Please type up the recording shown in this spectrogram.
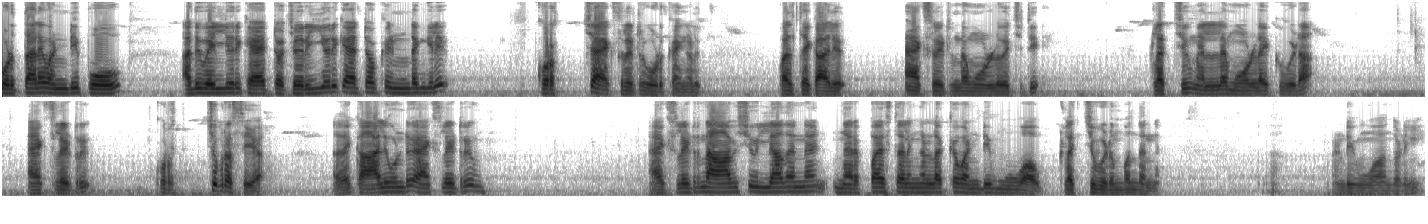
കൊടുത്താലേ വണ്ടി പോവും. അത് വലിയൊരു കാറ്റോ ചെറിയൊരു കാറ്റോ ഒക്കെ ഉണ്ടെങ്കിൽ കുറച്ച് ആക്സിലേറ്റർ കൊടുക്കുക നിങ്ങൾ വലത്തെ കാൽ ആക്സിലേറ്ററിന്റെ മുകളിൽ വെച്ചിട്ട് ക്ലച്ച് മെല്ലെ മുകളിലേക്ക് വിടുക ആക്സിലേറ്റർ കുറച്ച് പ്രസ് ചെയ്യുക അതായത് കാൽ കൊണ്ട് ആക്സിലേറ്റർ ആക്സിലേറ്ററിന്റെ ആവശ്യമില്ലാതെ തന്നെ നിരപ്പായ സ്ഥലങ്ങളിലൊക്കെ വണ്ടി മൂവ് ആവും. ക്ലച്ച് വിടുമ്പം തന്നെ. വണ്ടി മൂവ് ആവാൻ തുടങ്ങി.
